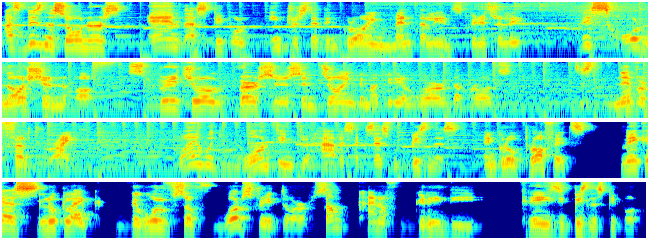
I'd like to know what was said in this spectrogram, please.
As business owners and as people interested in growing mentally and spiritually, this whole notion of spiritual versus enjoying the material world approach just never felt right. Why would wanting to have a successful business and grow profits make us look like the wolves of Wall Street or some kind of greedy, crazy business people?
